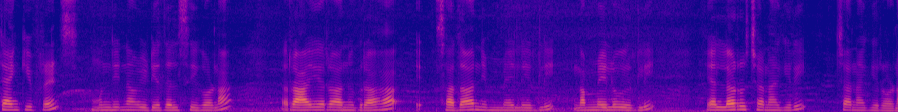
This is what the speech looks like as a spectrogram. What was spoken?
ಥ್ಯಾಂಕ್ ಯು ಫ್ರೆಂಡ್ಸ್ ಮುಂದಿನ ವೀಡಿಯೋದಲ್ಲಿ ಸಿಗೋಣ. ರಾಯರ ಅನುಗ್ರಹ ಸದಾ ನಿಮ್ಮ ಮೇಲಿರಲಿ, ನಮ್ಮ ಮೇಲೂ ಇರಲಿ. ಎಲ್ಲರೂ ಚೆನ್ನಾಗಿರಿ, ಚೆನ್ನಾಗಿರೋಣ.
